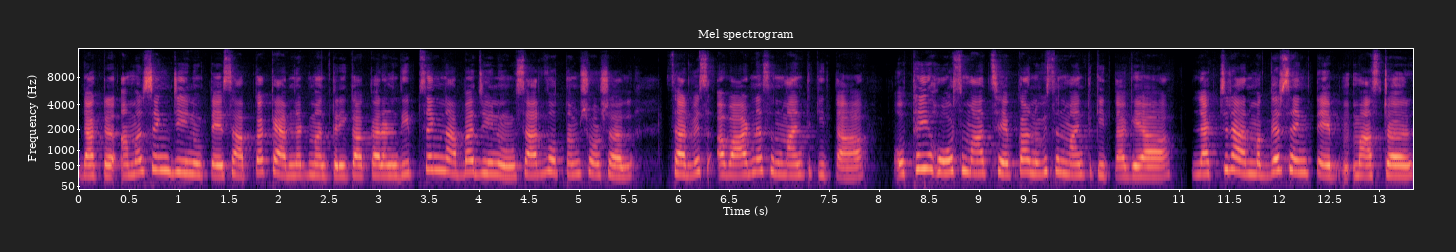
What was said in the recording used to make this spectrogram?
ਡਾਕਟਰ ਅਮਰ ਸਿੰਘ ਜੀ ਨੂੰ ਤੇ ਸਾਬਕਾ ਕੈਬਨਿਟ ਮੰਤਰੀ ਕਾਕਾ ਰਣਦੀਪ ਸਿੰਘ ਨਾਭਾ ਜੀ ਨੂੰ ਸਰਵੋਤਮ ਸੋਸ਼ਲ ਸਰਵਿਸ ਅਵਾਰਡ ਨਾਲ ਸਨਮਾਨਿਤ ਕੀਤਾ। ਉੱਥੇ ਹੀ ਹੋਰ ਸਮਾਜ ਸੇਵਕਾਂ ਨੂੰ ਵੀ ਸਨਮਾਨਿਤ ਕੀਤਾ ਗਿਆ। ਲੈਕਚਰਾਰ ਮੱਗਰ ਸਿੰਘ ਤੇ ਮਾਸਟਰ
